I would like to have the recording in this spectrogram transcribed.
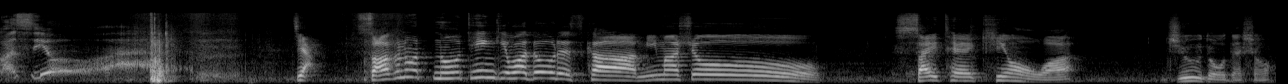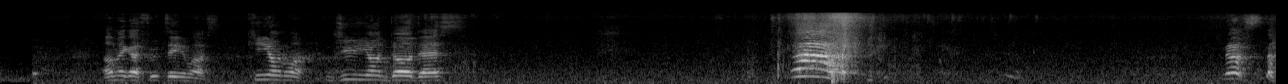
ますよじゃあ佐賀の天気はどうですか見ましょう最低気温は10度でしょ？う。雨が降っています。気温は14度です。ああ No, stop.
